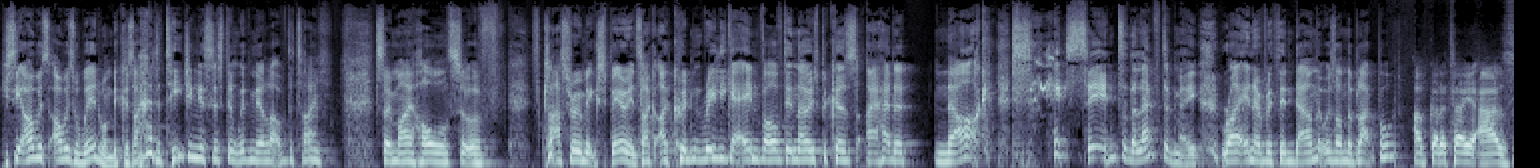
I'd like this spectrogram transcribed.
You see, I was I was a weird one because I had a teaching assistant with me a lot of the time, so my whole sort of classroom experience, like I couldn't really get involved in those because I had a narc sitting to the left of me, writing everything down that was on the blackboard. I've got to tell you, as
